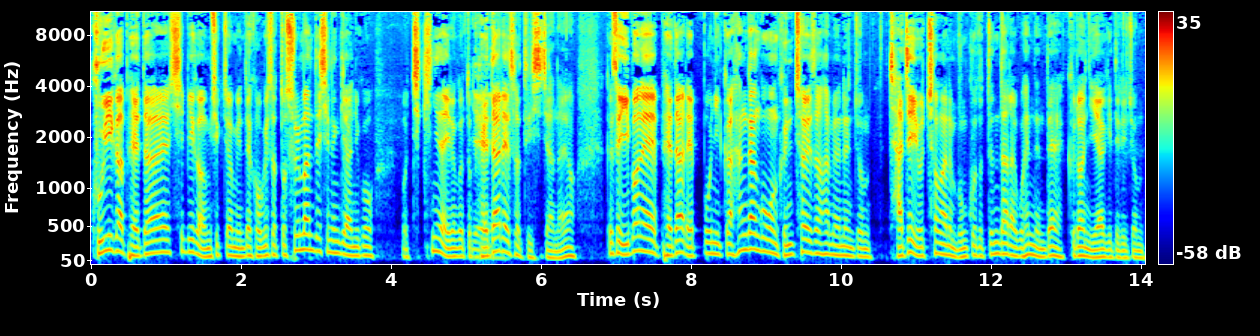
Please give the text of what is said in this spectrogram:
9위가 배달, 10위가 음식점인데 거기서 또 술만 드시는 게 아니고 뭐 치킨이나 이런 것도 예. 배달해서 드시잖아요. 그래서 이번에 배달 앱 보니까 한강공원 근처에서 하면은 좀 자제 요청하는 문구도 뜬다라고 했는데 그런 이야기들이 좀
